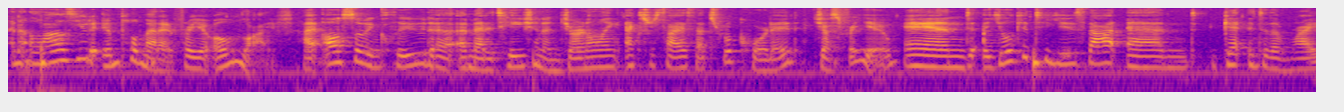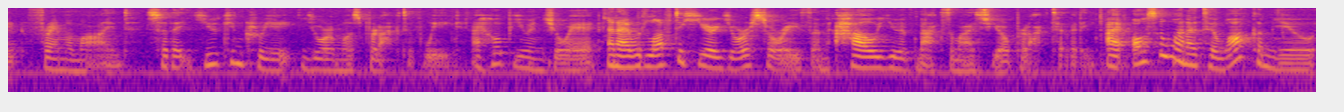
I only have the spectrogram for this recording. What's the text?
and allows you to implement it for your own life. I also include a, a meditation and journaling exercise that's recorded just for you and you'll get to use that and get into the right frame of mind so that you can create your most productive week. I hope you enjoy it and I would love to hear your stories and how you have maximized your productivity. I also wanted to welcome you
